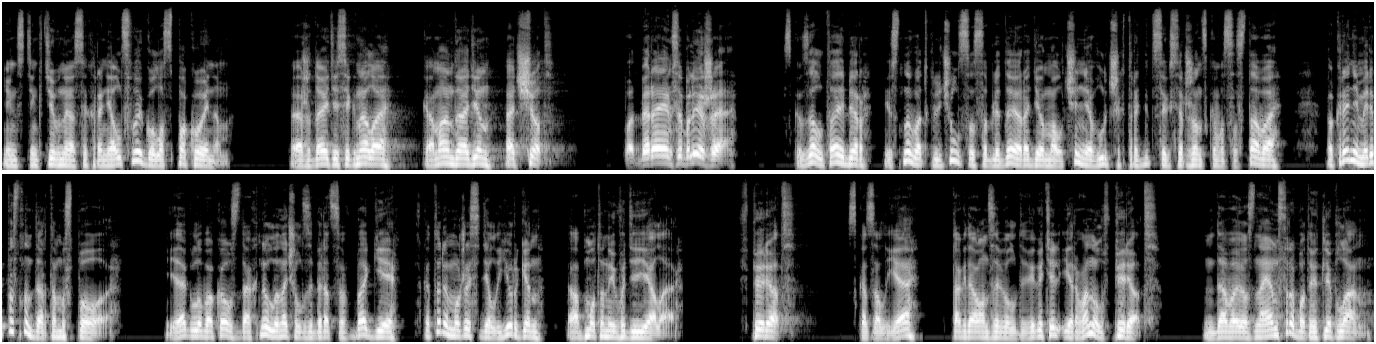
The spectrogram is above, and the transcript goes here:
Инстинктивно я сохранял свой голос спокойным. «Ожидайте сигнала. Команда 1, отчет. «Подбираемся ближе!» Сказал Тайбер и снова отключился, соблюдая радиомолчание в лучших традициях сержантского состава, по крайней мере по стандартам СПО. Я глубоко вздохнул и начал забираться в багги, в котором уже сидел Юрген, обмотанный в одеяло. «Вперёд!» — сказал я. Тогда он завёл двигатель и рванул вперёд. «Давай узнаем, сработает ли план».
